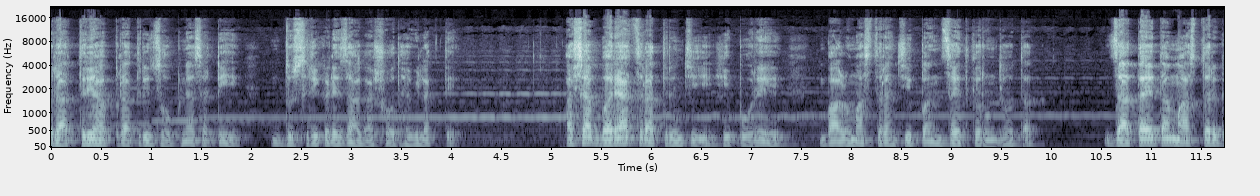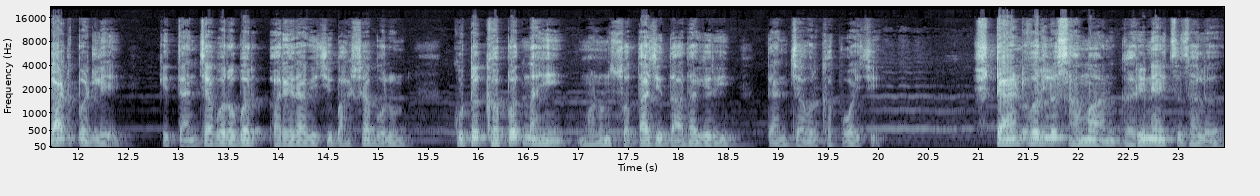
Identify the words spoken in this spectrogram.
रात्री अपरात्री झोपण्यासाठी दुसरीकडे जागा शोधावी लागते. अशा बऱ्याच रात्रींची ही पोरे बाळू मास्तरांची पंचायत करून ठेवतात. जाता येता मास्तर गाठ पडले की त्यांच्याबरोबर अरेरावीची भाषा बोलून कुठं खपत नाही म्हणून स्वतःची दादागिरी त्यांच्यावर खपवायची. स्टँडवरलं सामान घरी न्यायचं झालं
